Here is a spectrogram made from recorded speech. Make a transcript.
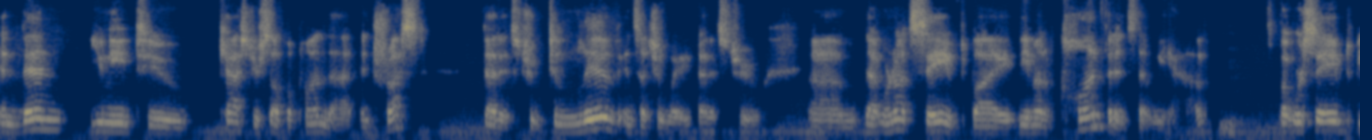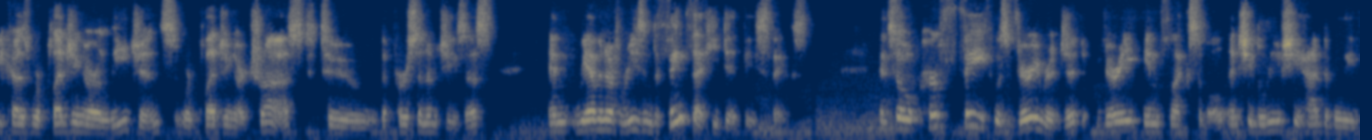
And then you need to cast yourself upon that and trust that it's true, to live in such a way that it's true, um, that we're not saved by the amount of confidence that we have, but we're saved because we're pledging our allegiance, we're pledging our trust to the person of Jesus, and we have enough reason to think that he did these things. And so her faith was very rigid, very inflexible, and she believed she had to believe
